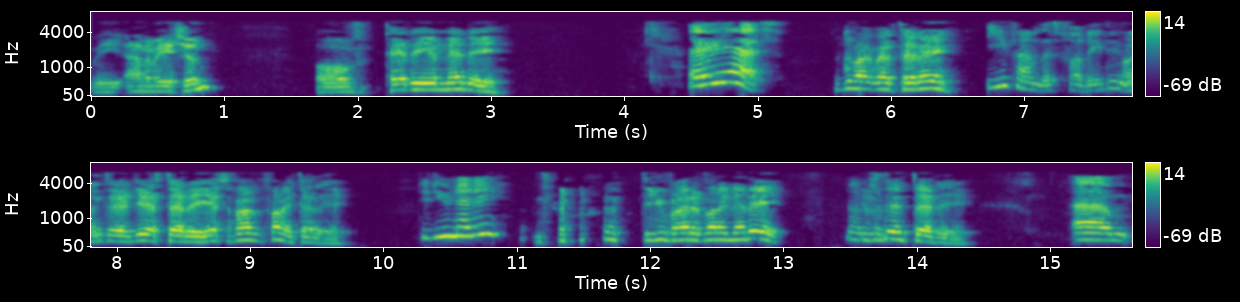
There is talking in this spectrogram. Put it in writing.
the animation of Teddy and Neddy. Oh yes, Did you like that, Teddy? you found this funny, didn't you? I did, yes, Teddy. Yes, I found it funny, Teddy. Did you, Neddy? Do you find it funny, Neddy? No, Yes, I did, Teddy. Um,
